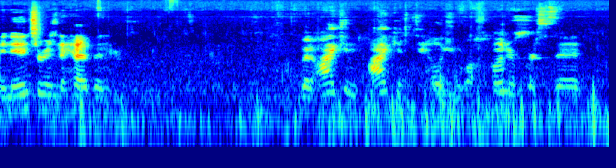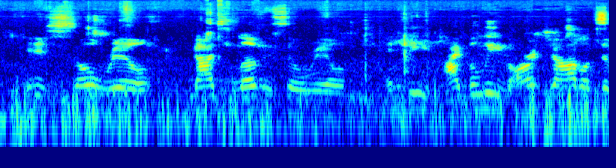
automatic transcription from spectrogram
and enter into heaven. But I can I can tell you a hundred percent it is so real. God's love is so real. And he I believe our job on the,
